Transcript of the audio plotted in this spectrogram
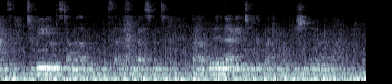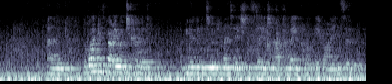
areas to really understand the level of public service investment uh, within an area to look at working more efficiently around that. Um, the work is very much kind of moving into implementation stage now from April here on in, so the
